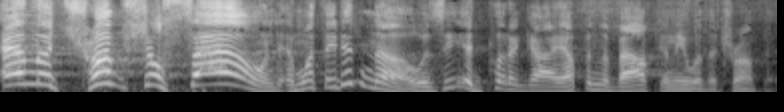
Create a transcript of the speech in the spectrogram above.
"And the trump shall sound." And what they didn't know is he had put a guy up in the balcony with a trumpet.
